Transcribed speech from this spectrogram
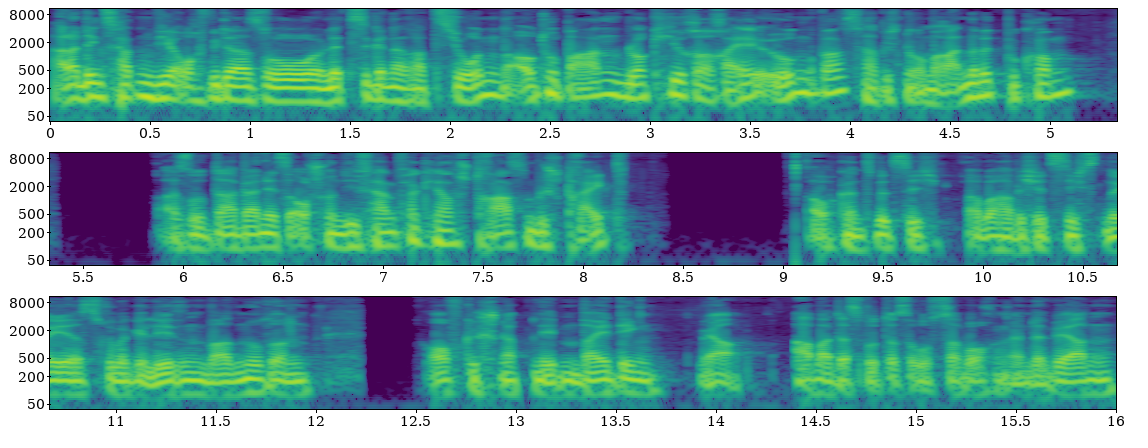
Allerdings hatten wir auch wieder so letzte Generation Autobahnblockiererei irgendwas, habe ich nur am Rande mitbekommen. Also da werden jetzt auch schon die Fernverkehrsstraßen bestreikt. Auch ganz witzig, aber habe ich jetzt nichts Neues drüber gelesen, war nur so ein aufgeschnappt nebenbei Ding. Ja, aber das wird das Osterwochenende werden.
